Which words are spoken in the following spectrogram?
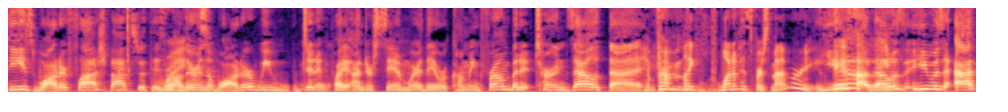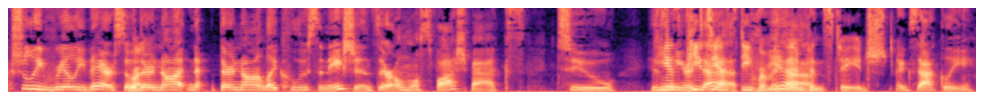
these water flashbacks with his Right. mother in the water, we didn't quite understand where they were coming from, but it turns out that From like one of his first memories. yeah, that was he was actually really there. So Right. they're not they're not like hallucinations; they're almost flashbacks to his he has PTSD death. from Yeah. an infant stage. Exactly.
